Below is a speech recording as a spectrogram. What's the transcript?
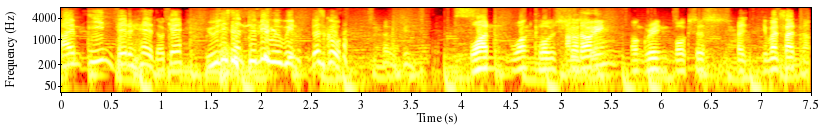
I'm in their head, okay? You listen to me, we win. Let's go. One, one close. I'm dogging. On green boxes. Wait, he went side now.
